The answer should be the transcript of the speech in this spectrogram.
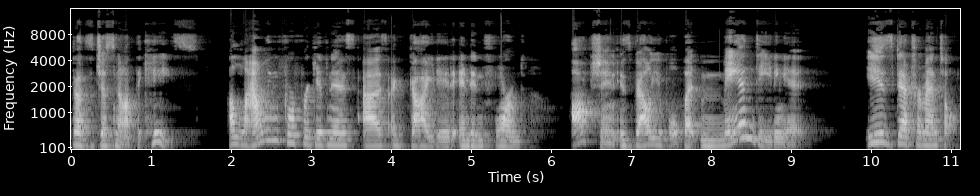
that's just not the case allowing for forgiveness as a guided and informed option is valuable, but mandating it is detrimental.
